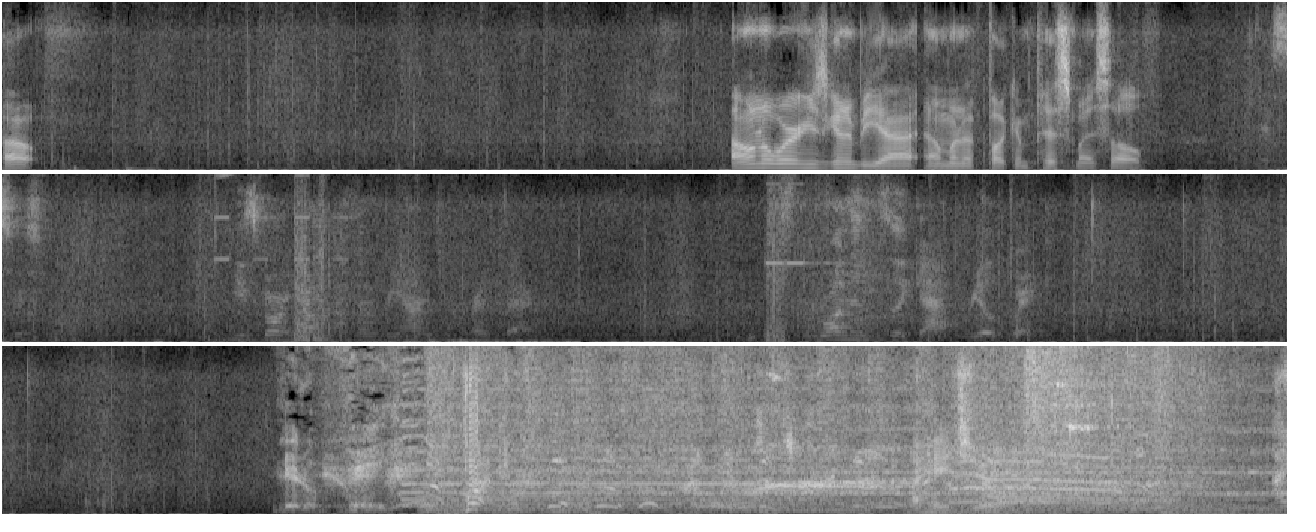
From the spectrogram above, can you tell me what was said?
Oh. I don't know where he's gonna be at. I'm gonna fucking piss myself. Yes, yes. He's going down from behind you, right there. Just run into the gap real quick. Little pig. Fuck! I hate you. I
